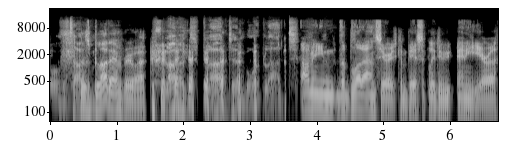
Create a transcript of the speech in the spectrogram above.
all the time. There's blood everywhere. blood, blood, and more blood. I mean, the Blood Bloodhound series can basically do any era.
